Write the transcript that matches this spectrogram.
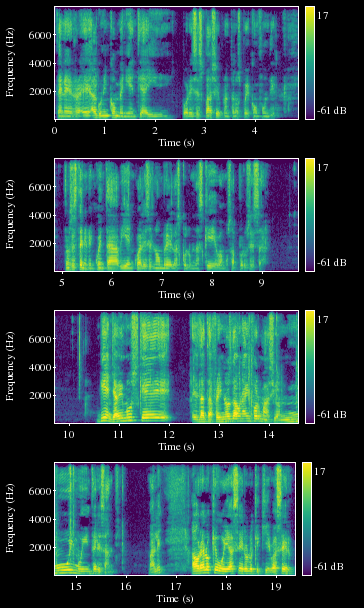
tener eh, algún inconveniente ahí por ese espacio, de pronto nos puede confundir. Entonces tener en cuenta bien cuál es el nombre de las columnas que vamos a procesar. Bien, ya vimos que el DataFrame nos da una información muy, muy interesante. ¿Vale? Ahora lo que voy a hacer o lo que quiero hacer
